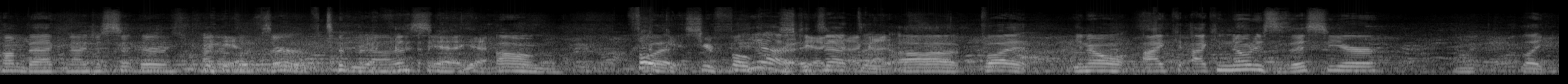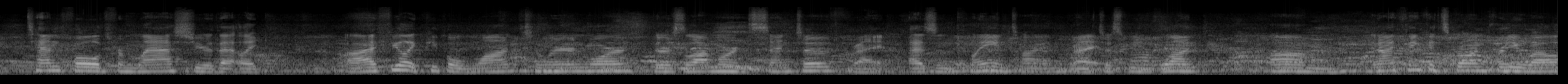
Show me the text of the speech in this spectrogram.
come back and I just sit there and kind of Yeah. observe. To be honest. Yeah, yeah. Um, Focus. You're focused. yeah, exactly. it. uh, but you know, I, I can notice this year, like tenfold from last year, that like I feel like people want to learn more. There's a lot more incentive, Right. As in playing time, Right. Just being blunt, um, and I think it's going pretty well.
